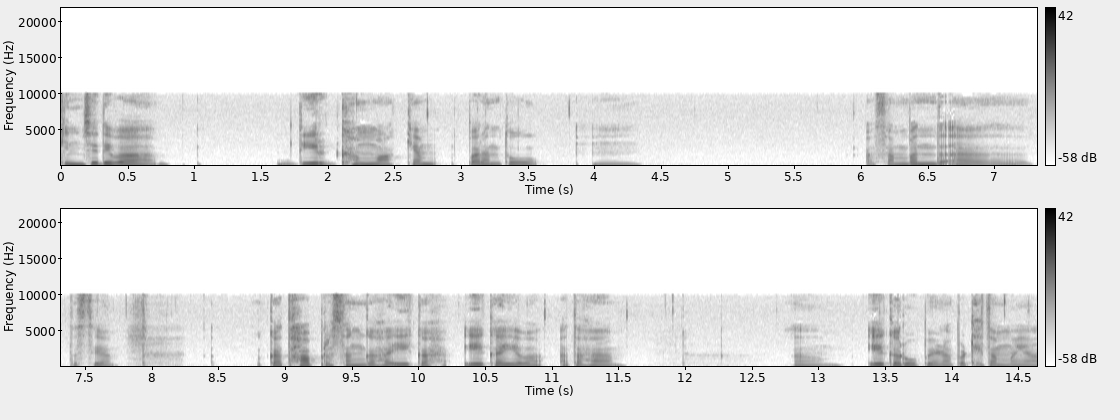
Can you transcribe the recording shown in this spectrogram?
किञ्चिदिव दीर्घं वाक्यं परन्तु सम्बन्ध तस्य कथाप्रसङ्गः एकः एक एव अतः एकरूपेण पठितं मया।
